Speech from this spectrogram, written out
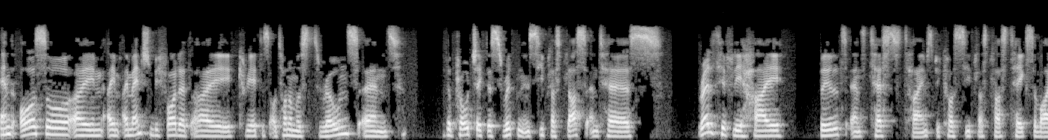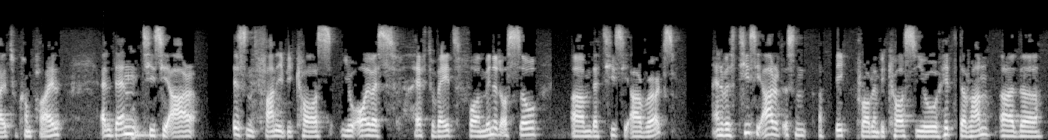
And also, I, I, mentioned before that I create this autonomous drones, and the project is written in C++ and has relatively high build and test times because C++ takes a while to compile. And then TCR isn't funny because you always have to wait for a minute or so um, that TCR works. And with TCR, it isn't a big problem because you hit the run, uh, the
